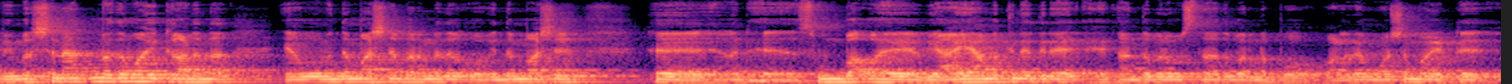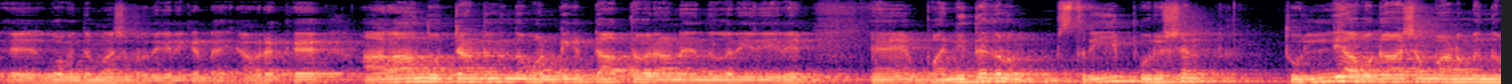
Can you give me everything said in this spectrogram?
വിമർശനാത്മകമായി കാണുന്ന ഞാൻ ഗോവിന്ദൻ മാഷിനെ പറഞ്ഞത് ഗോവിന്ദൻ മാഷ് മറ്റേ സുംബ വ്യായാമത്തിനെതിരെ കാന്തപുരം ഉസ്താദ് പറഞ്ഞപ്പോൾ വളരെ മോശമായിട്ട് ഗോവിന്ദൻ മാഷ് പ്രതികരിക്കണ്ടായി. അവരൊക്കെ ആറാം നൂറ്റാണ്ടിൽ നിന്ന് വണ്ടി കിട്ടാത്തവരാണ് എന്നുള്ള രീതിയിൽ വനിതകളും സ്ത്രീ പുരുഷൻ തുല്യ അവകാശം വേണമെന്ന്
